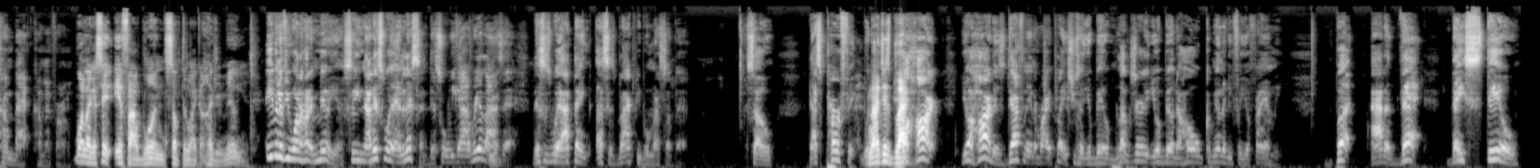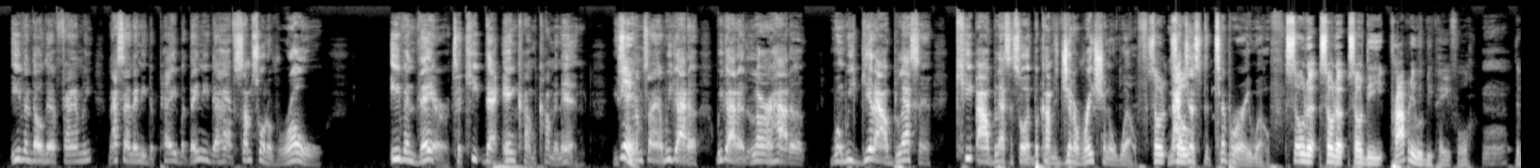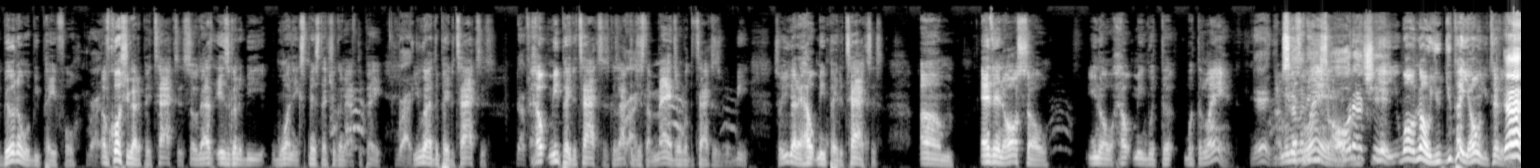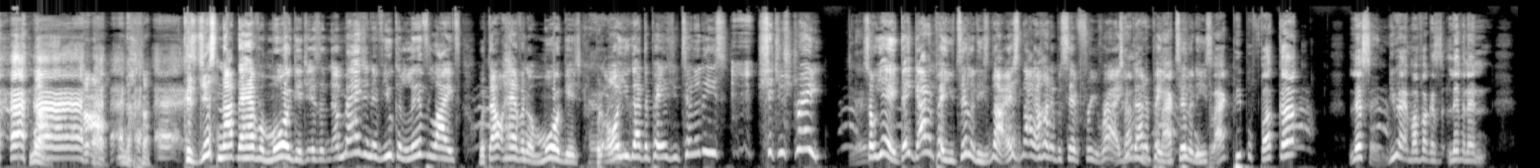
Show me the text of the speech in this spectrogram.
comeback coming from? Well, like I said, if I won something like a hundred million, Even if you won a hundred million, see now this where and listen, this is what we gotta realize mm. that this is where I think us as black people mess up at. So that's perfect. With Not just black. Your black. heart, your heart is definitely in the right place. You said you'll build luxury, you'll build a whole community for your family. But out of that, they still, even though they're family, not saying they need to pay, but they need to have some sort of role, even there, to keep that income coming in. You see Yeah. what I'm saying? We gotta we gotta learn how to when we get our blessing, keep our blessing so it becomes generational wealth. so Not so just the temporary wealth. so the so the so the property would be paid for. hmm The building will be paid for. Right. Of course, you got to pay taxes. So that is going to be one expense that you're going to have to pay. Right. You're going to have to pay the taxes. Definitely. Help me pay the taxes because I can just imagine what the taxes would be. So you got to help me pay the taxes. Um, and then also, you know, help me with the with the land. Yeah, I mean, it's land. all that Yeah. shit. you- Well, no, you you pay your own utilities. nah. Uh-uh. Nah. Cause just not to have a mortgage is a, imagine if you could live life without having a mortgage, but all you got to pay is utilities. Shit, you straight. Yeah. So yeah, they gotta pay utilities. Nah, it's not a hundred percent free ride. You gotta pay black utilities. People, black people fuck up. Listen, you had motherfuckers living in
